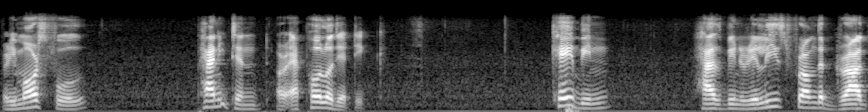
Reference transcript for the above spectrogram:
remorseful, penitent or apologetic. Kevin has been released from the drug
